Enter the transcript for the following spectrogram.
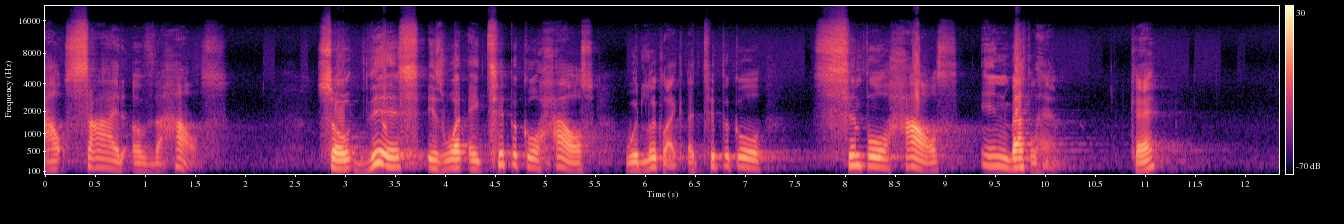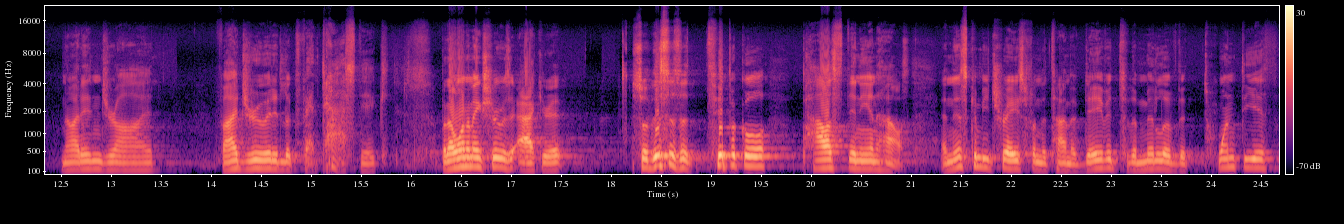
outside of the house. So this is what a typical house would look like a typical, simple house in Bethlehem. Okay? No, I didn't draw it. If I drew it, it'd look fantastic. But I want to make sure it was accurate. So, this is a typical Palestinian house. And this can be traced from the time of David to the middle of the 20th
